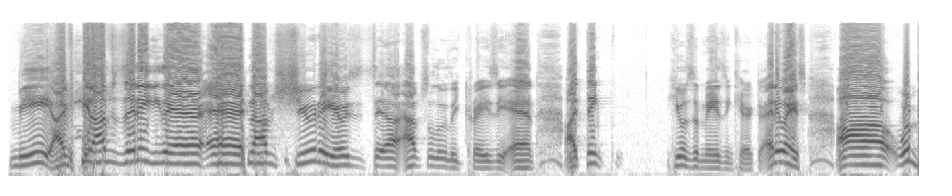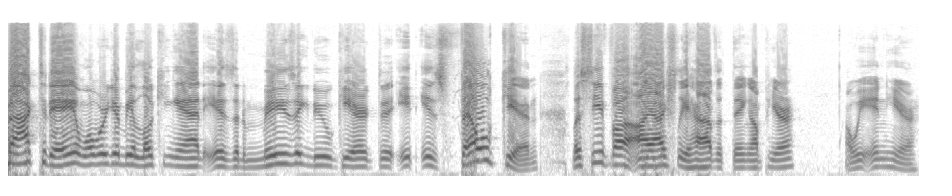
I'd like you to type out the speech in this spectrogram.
me. I mean, I'm sitting there and I'm shooting. It was uh, absolutely crazy. And I think he was an amazing character. Anyways, uh, we're back today, and what we're gonna be looking at is an amazing new character. It is Falcon. Let's see if uh, I actually have the thing up here. Are we in here?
